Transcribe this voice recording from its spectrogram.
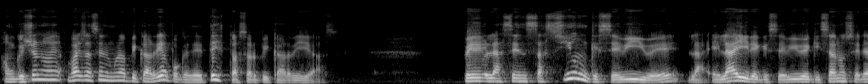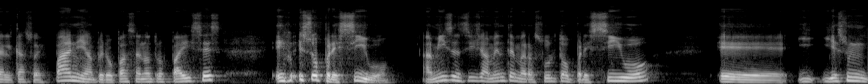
aunque yo no vaya a hacer ninguna picardía porque detesto hacer picardías, pero la sensación que se vive, el aire que se vive, quizá no será el caso de España, pero pasa en otros países, es, opresivo. A mí sencillamente me resulta opresivo eh, y, es una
